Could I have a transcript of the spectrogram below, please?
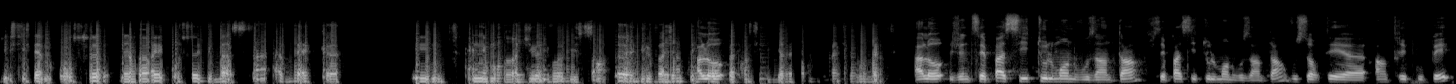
du système osseux, des varies osseux du bassin avec euh, une, une hémorragie au niveau du sang, euh, du vagin. Allô? Alors, je ne sais pas si tout le monde vous entend. Je ne sais pas si tout le monde vous entend. Vous sortez euh, entrecoupé.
